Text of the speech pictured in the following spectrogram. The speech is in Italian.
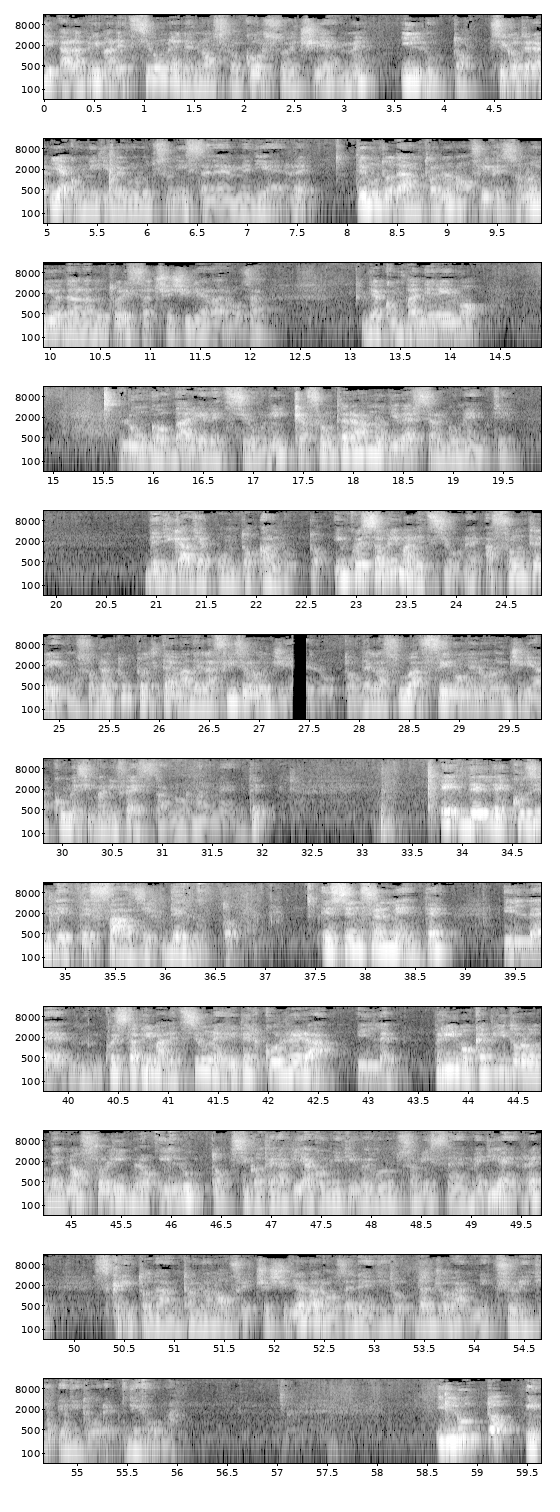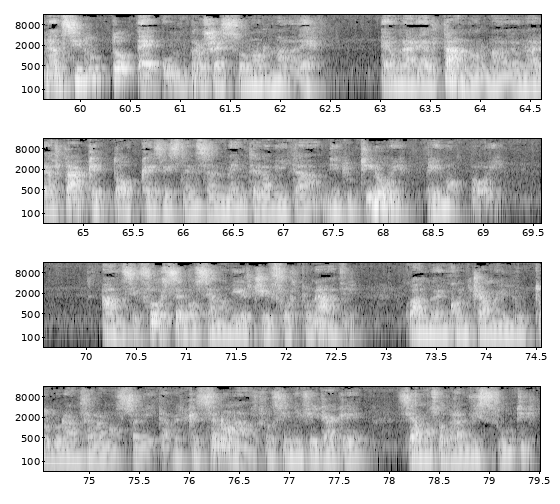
Benvenuti alla prima lezione del nostro corso ECM Il lutto, psicoterapia cognitivo-evoluzionista da MDR, tenuto da Antonio Nofri, che sono io, e dalla dottoressa Cecilia La Rosa. Vi accompagneremo lungo varie lezioni che affronteranno diversi argomenti dedicati appunto al lutto. In questa prima lezione affronteremo soprattutto il tema della fisiologia del lutto, della sua fenomenologia, come si manifesta normalmente e delle cosiddette fasi del lutto. Essenzialmente il, questa prima lezione ripercorrerà il primo capitolo del nostro libro Il lutto, psicoterapia cognitivo-evoluzionista MDR, scritto da Antonio Nofri e Cecilia La Rosa ed edito da Giovanni Fioriti, editore di Roma. Il lutto, innanzitutto, è un processo normale, è una realtà normale, una realtà che tocca esistenzialmente la vita di tutti noi, prima o poi. Anzi, forse possiamo dirci fortunati quando incontriamo il lutto durante la nostra vita, perché se non altro significa che siamo sopravvissuti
